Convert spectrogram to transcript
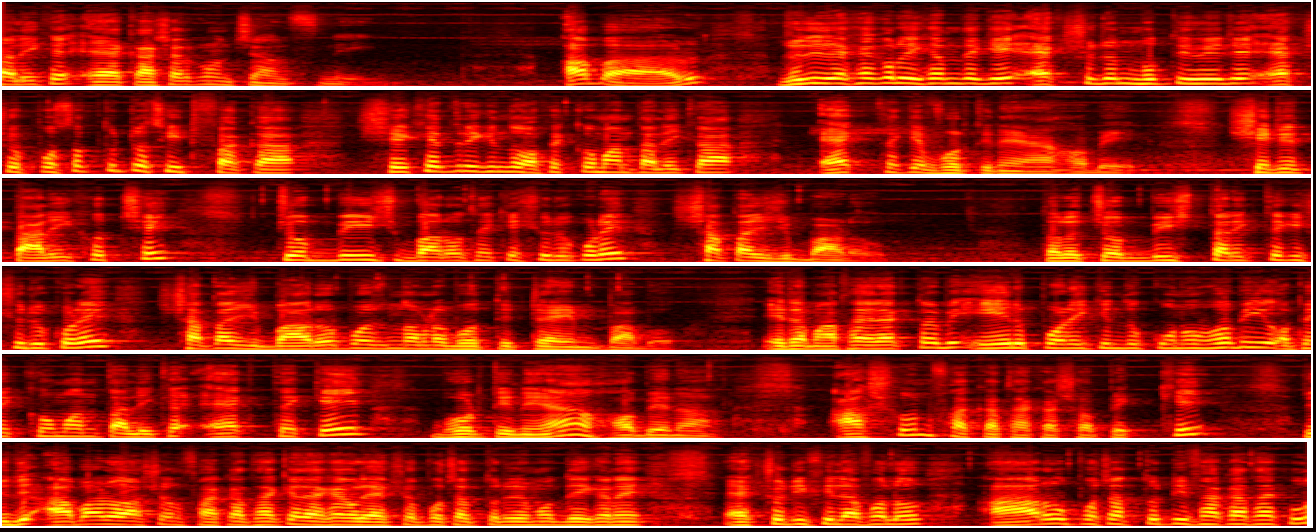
তালিকায় এক আসার কোনো চান্স নেই। আবার, যদি দেখা গেলো এখান থেকে একশো জন ভর্তি হয়ে যায়, একশো পঁচাত্তরটা সিট ফাঁকা, সেক্ষেত্রে কিন্তু অপেক্ষমান তালিকা এক থেকে ভর্তি নেওয়া হবে। সেটির তারিখ হচ্ছে চব্বিশ বারো থেকে শুরু করে সাতাশ বারো। তাহলে চব্বিশ তারিখ থেকে শুরু করে সাতাশ বারো পর্যন্ত আমরা ভর্তির টাইম পাবো। এটা মাথায় রাখতে হবে, এরপরে কিন্তু কোনোভাবেই অপেক্ষমান তালিকা এক থেকে ভর্তি নেওয়া হবে না। আসন ফাঁকা থাকা সাপেক্ষে, যদি আবারও আসন ফাঁকা থাকে, দেখা গেলো একশো পঁচাত্তরের মধ্যে এখানে একশোটি ফিল আপ হলো, আরও পঁচাত্তরটি ফাঁকা থাকল,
